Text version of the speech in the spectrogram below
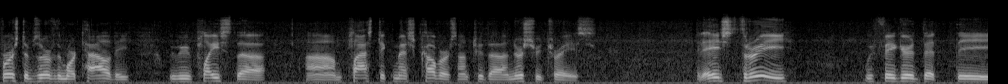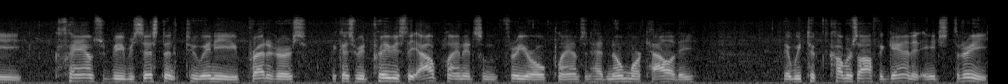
first observed the mortality, we replaced the um, plastic mesh covers onto the nursery trays. At age three, we figured that the clams would be resistant to any predators because we had previously outplanted some three-year-old clams and had no mortality, that we took the covers off again at age three.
